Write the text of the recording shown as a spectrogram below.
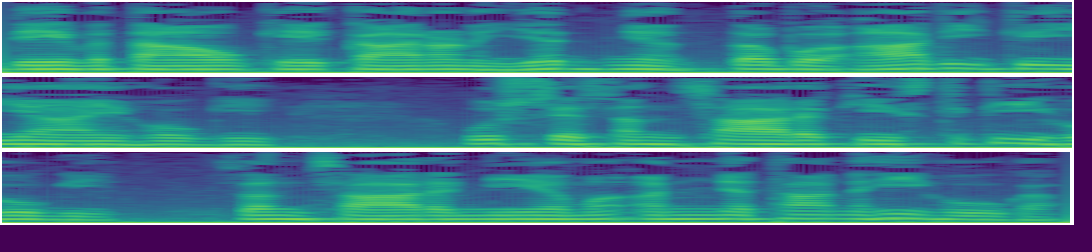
देवताओं के कारण यज्ञ, तप आदि क्रियाएँ होगी। उससे संसार की स्थिति होगी। संसार नियम अन्यथा नहीं होगा।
